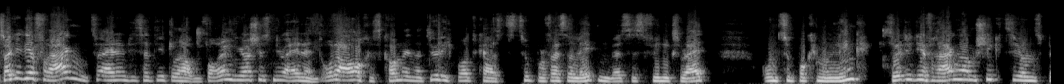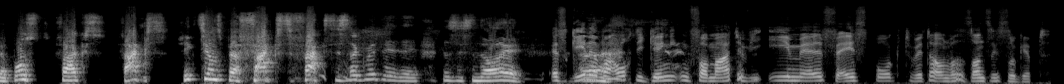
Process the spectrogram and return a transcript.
Solltet ihr Fragen zu einem dieser Titel haben, vor allem Yoshi's New Island, oder auch, es kommen natürlich Podcasts zu Professor Layton vs. Phoenix Wright und zu Pokémon Link. Solltet ihr Fragen haben, schickt sie uns per Post, Fax, Fax. Schickt sie uns per Fax. Fax ist eine gute Idee. Das ist neu. Es gehen Äh. aber auch die gängigen Formate wie E-Mail, Facebook, Twitter und was es sonst nicht so gibt.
